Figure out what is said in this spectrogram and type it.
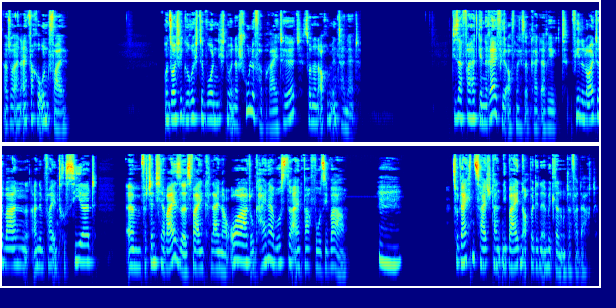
Also ein einfacher Unfall. Und solche Gerüchte wurden nicht nur in der Schule verbreitet, sondern auch im Internet. Dieser Fall hat generell viel Aufmerksamkeit erregt. Viele Leute waren an dem Fall interessiert. Ähm, verständlicherweise, es war ein kleiner Ort und keiner wusste einfach, wo sie war. Mhm. Zur gleichen Zeit standen die beiden auch bei den Ermittlern unter Verdacht.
